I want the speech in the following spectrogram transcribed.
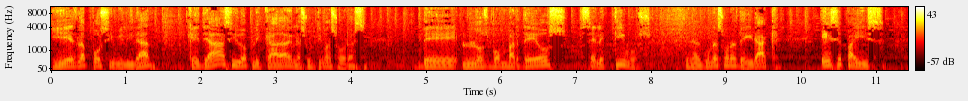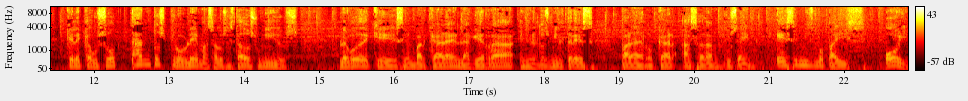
y es la posibilidad que ya ha sido aplicada en las últimas horas de los bombardeos selectivos en algunas zonas de Irak, ese país que le causó tantos problemas a los Estados Unidos luego de que se embarcara en la guerra en el 2003 para derrocar a Saddam Hussein. Ese mismo país, hoy,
